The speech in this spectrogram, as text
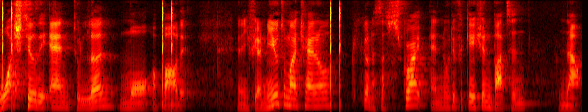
Watch till the end to learn more about it. And if you're new to my channel, click on the subscribe and notification button now.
